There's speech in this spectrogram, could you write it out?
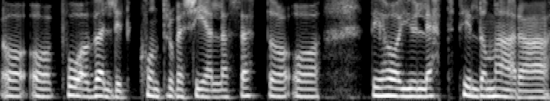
och, och på väldigt kontroversiella sätt. Och, och, det har ju lett till de här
